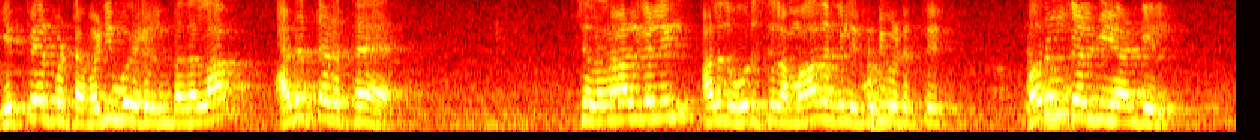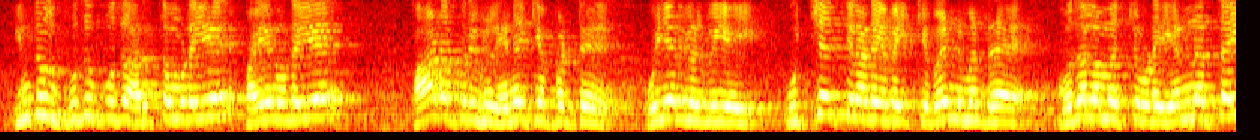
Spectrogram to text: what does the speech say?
எப்பேற்பட்ட வழிமுறைகள் என்பதெல்லாம் அடுத்தடுத்த சில நாள்களில் அல்லது ஒரு சில மாதங்களில் முடிவெடுத்து வரும் கல்வியாண்டில் இன்னும் புது புது அர்த்தமுடைய பயனுடைய பாடப்பிரிவுகள் இணைக்கப்பட்டு உயர்கல்வியை உச்சத்தில் அடைய வைக்க வேண்டும் என்ற முதலமைச்சருடைய எண்ணத்தை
